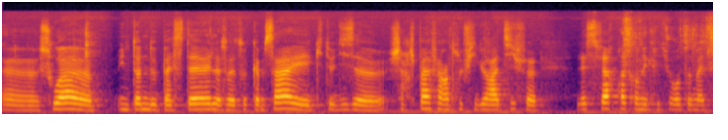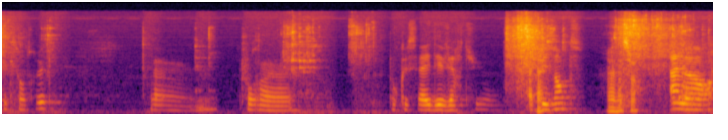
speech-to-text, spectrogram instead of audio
euh, soit euh, une tonne de pastel, soit des trucs comme ça, et qui te disent euh, cherche pas à faire un truc figuratif, euh, laisse faire presque en écriture automatique ton truc, euh, pour, euh, pour que ça ait des vertus euh, apaisantes. Ouais, bien sûr. Alors,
